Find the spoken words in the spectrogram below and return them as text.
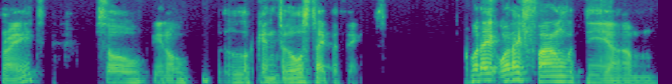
right? So you know, look into those type of things. What I what I found with the um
